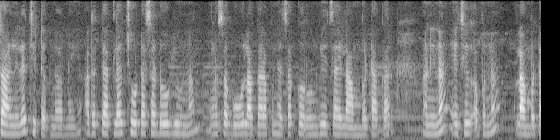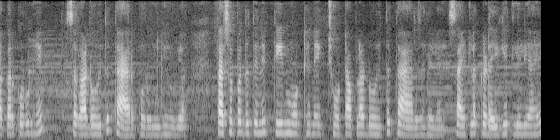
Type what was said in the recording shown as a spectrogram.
चाळणीला चिटकणार नाही. आता त्यातला छोटासा डो घेऊन ना असा गोल आकार आपण ह्याचा करून घ्यायचा आहे. लांबट आकार. आणि ना याचे आपण ना लांबट आकार करून हे सगळा डो इथं तयार करून घेऊया. तर अशा पद्धतीने तीन मोठ्याने एक छोटा आपला डो इथं तयार झालेला आहे. साईडला कढई घेतलेली आहे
